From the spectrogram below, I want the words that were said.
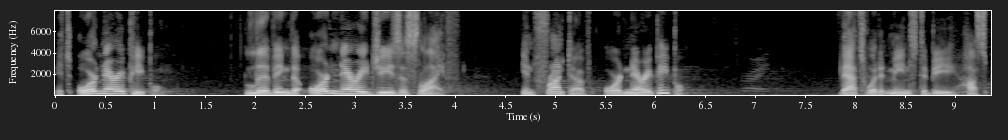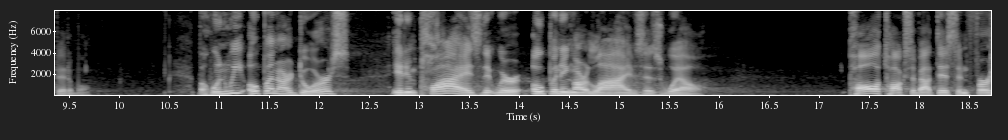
It's ordinary people living the ordinary Jesus life in front of ordinary people. That's what it means to be hospitable. But when we open our doors, it implies that we're opening our lives as well. Paul talks about this in 1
